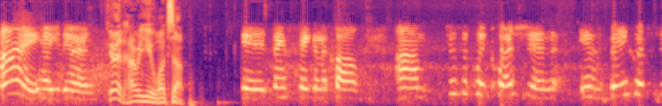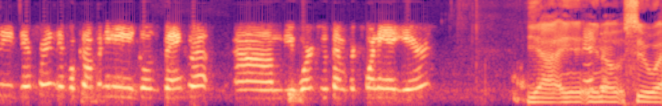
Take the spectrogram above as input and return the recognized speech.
Hi, how you doing? Good. How are you? What's up? Good. Thanks for taking the call. Um, just a quick question: Is bankruptcy different if a company goes bankrupt? Um, you've worked with them for 28 years. Yeah, you know, Sue, uh,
